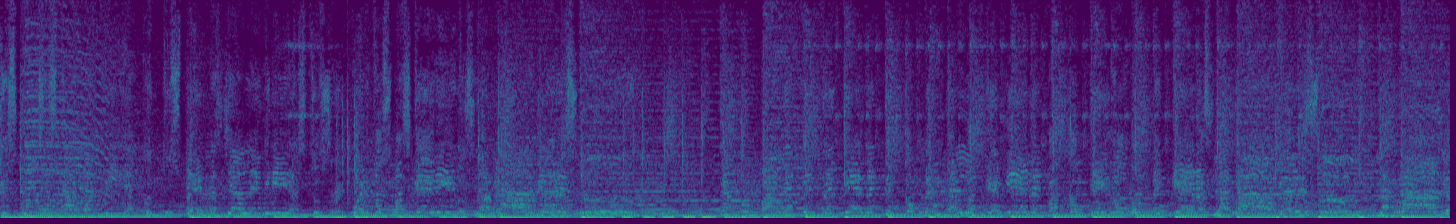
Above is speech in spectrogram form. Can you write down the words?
Que escuchas cada día con tus penas y alegrías, tus recuerdos más queridos, la radio eres tú. Te acompaña, te entretiene, te comenta lo que viene, va contigo donde quieras, la radio eres tú, la radio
